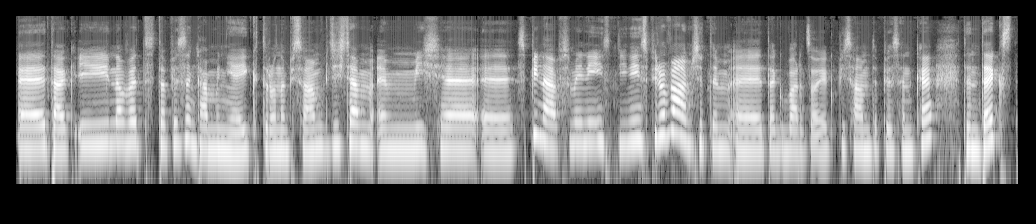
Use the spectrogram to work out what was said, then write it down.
E, tak, i nawet ta piosenka Mniej, którą napisałam, gdzieś tam e, mi się e, spina. W sumie nie, nie inspirowałam się tym e, tak bardzo, jak pisałam tę piosenkę, ten tekst,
